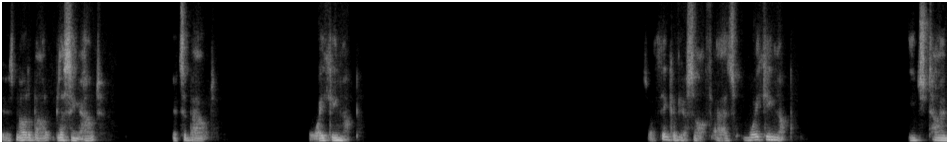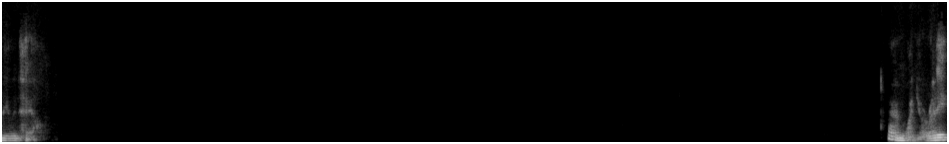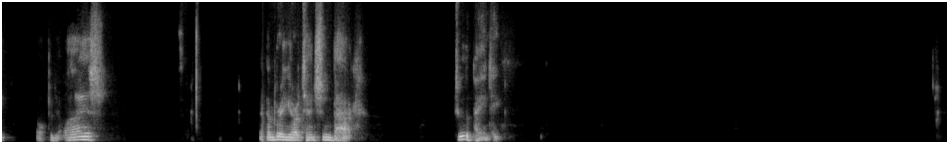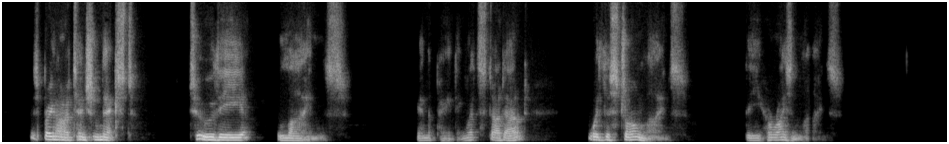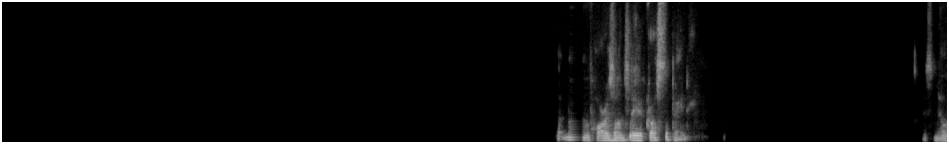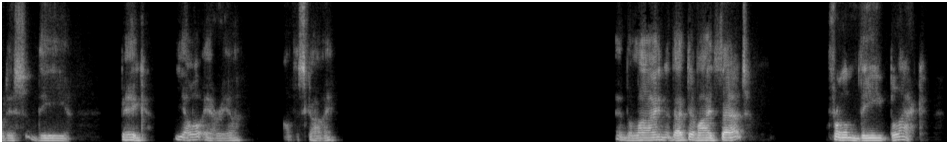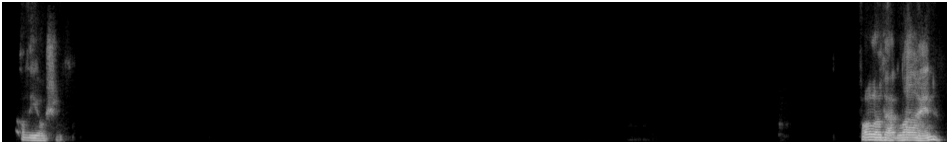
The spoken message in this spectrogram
is not about blissing out, it's about waking up. So think of yourself as waking up each time you inhale. And when you're ready, open your eyes and bring your attention back to the painting. Let's bring our attention next to the lines in the painting. Let's start out with the strong lines, the horizon lines. That move horizontally across the painting. Let's notice the big yellow area of the sky and the line that divides that from the black of the ocean. follow that line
